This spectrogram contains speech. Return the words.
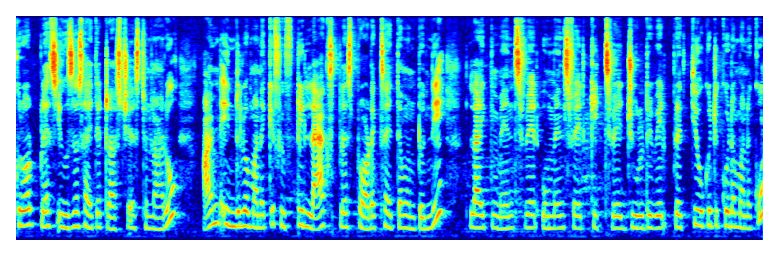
క్రోర్ ప్లస్ యూజర్స్ అయితే ట్రస్ట్ చేస్తున్నారు. అండ్ ఇందులో మనకి ఫిఫ్టీ ల్యాక్స్ ప్లస్ ప్రోడక్ట్స్ అయితే ఉంటుంది. Like men's wear women's wear kids wear jewellery wear ప్రతి ఒక్కటి కూడా మనకు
